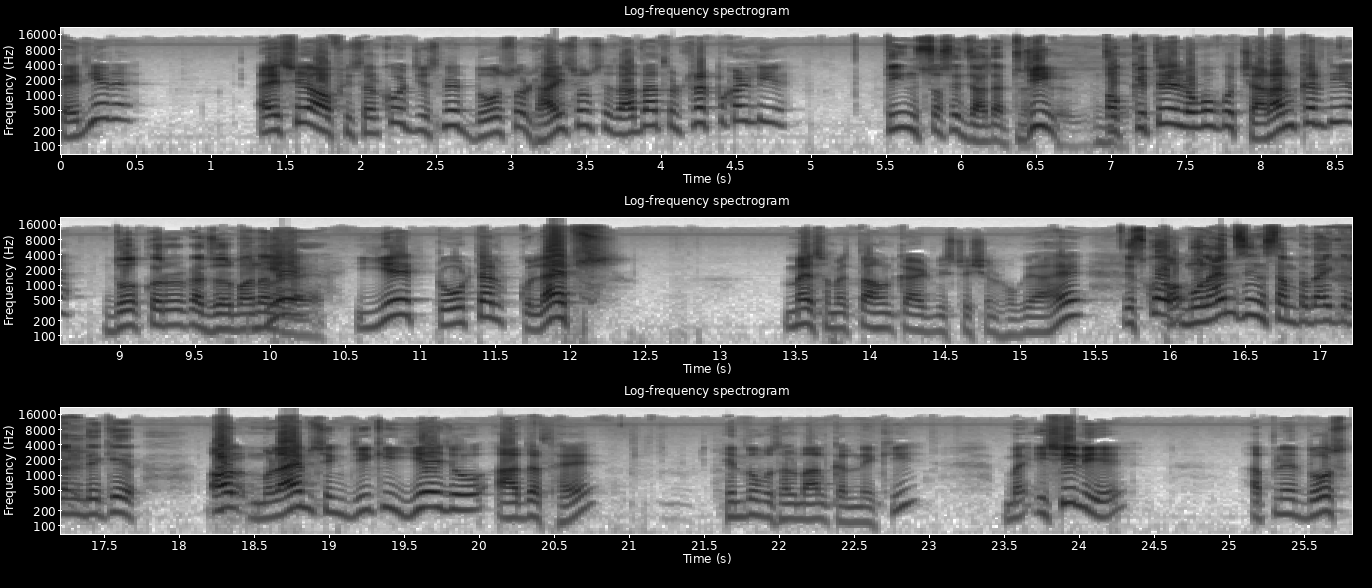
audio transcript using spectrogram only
कैरियर है। ऐसे ऑफिसर को जिसने 200 250 से ज़्यादा तो ट्रक पकड़ लिए। तीन सौ से ज़्यादा जी, जी। और कितने लोगों को चालान कर दिया? दो करोड़ का जुर्माना लगाया। ये टोटल कोलैप्स मैं समझता हूँ उनका एडमिनिस्ट्रेशन हो गया है। इसको मुलायम सिंह सांप्रदायिक रंग देके और मुलायम सिंह जी की ये जो आदत है हिंदू मुसलमान करने की मैं इसीलिए अपने दोस्त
